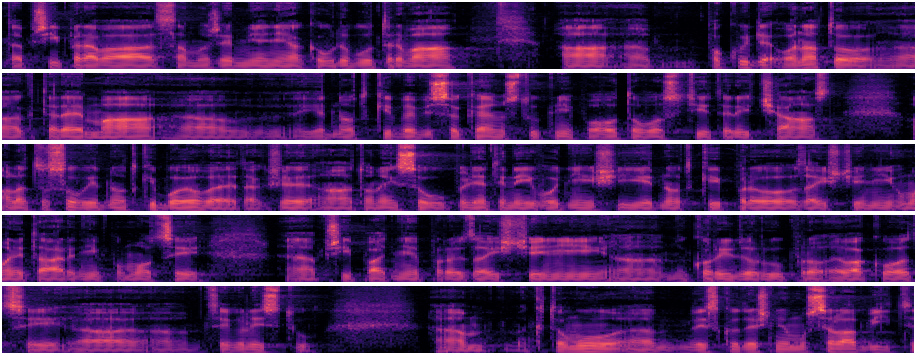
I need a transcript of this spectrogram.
ta příprava samozřejmě nějakou dobu trvá a pokud jde o NATO, které má jednotky ve vysokém stupni pohotovosti, tedy část, ale to jsou jednotky bojové, takže to nejsou úplně ty nejvhodnější jednotky pro zajištění humanitární pomoci, případně pro zajištění koridorů pro evakuaci civilistů. K tomu by skutečně musela být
